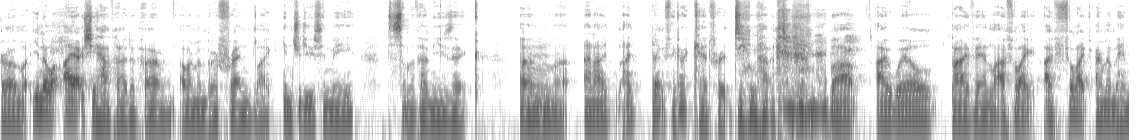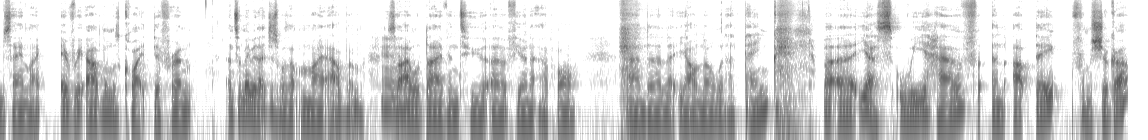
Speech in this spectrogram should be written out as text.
um, you know what? I actually have heard of her. I remember a friend like introducing me to some of her music, um, and I I don't think I cared for it too much, but I will dive in. Like I feel like I feel like I remember him saying like every album was quite different. And so maybe that just wasn't my album. So I will dive into uh, Fiona Apple and uh, let y'all know what I think. But uh, yes, we have an update from Sugar.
